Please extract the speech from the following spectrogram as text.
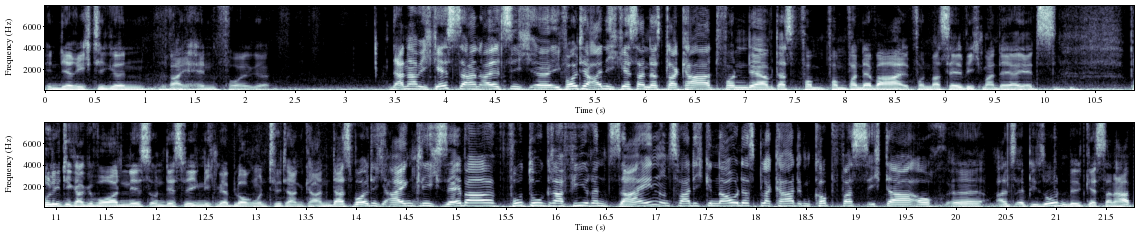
in der richtigen Reihenfolge. Dann habe ich gestern, als ich, äh, ich wollte ja eigentlich gestern das Plakat von der, das vom, vom, von der Wahl von Marcel Wichmann, der ja jetzt Politiker geworden ist und deswegen nicht mehr bloggen und twittern kann. Das wollte ich eigentlich selber fotografierend sein. Und zwar hatte ich genau das Plakat im Kopf, was ich da auch äh, als Episodenbild gestern habe.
